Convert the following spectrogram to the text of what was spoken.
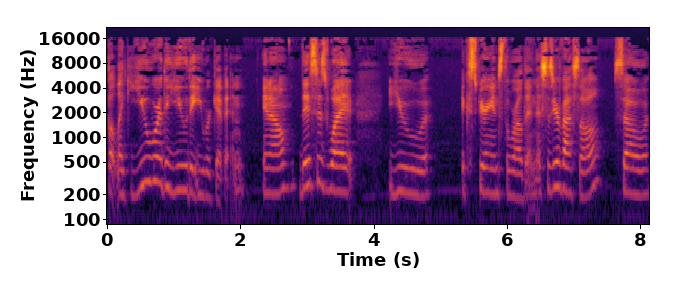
but like you were the you that you were given, you know? This is what you experience the world in. This is your vessel. So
